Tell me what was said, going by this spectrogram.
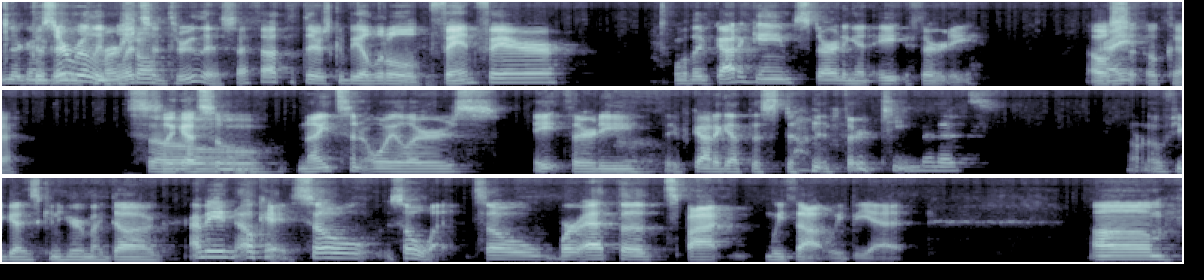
They're Because they're really commercial? blitzing through this. I thought that there's gonna be a little fanfare. Well, they've got a game starting at eight thirty. Oh, Right? so, okay. So, So they got some- Knights and Oilers, 8:30. They've got to get this done in 13 minutes. I don't know if you guys can hear my dog. I mean, okay, so so what? So we're at the spot we thought we'd be at. Um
